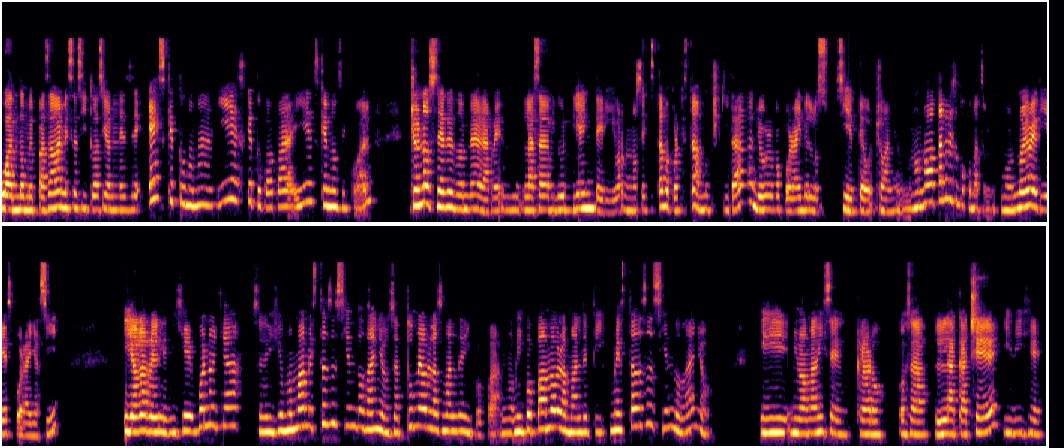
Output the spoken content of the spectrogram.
cuando me pasaban esas situaciones de es que tu mamá, y es que tu papá, y es que no sé cuál, yo no sé de dónde agarré la sabiduría interior, no sé, estaba porque estaba muy chiquita, yo creo que por ahí de los 7, 8 años, no, no, tal vez un poco más, como 9, 10 por ahí así. Y yo agarré y le dije, bueno, ya, se le dije, mamá, me estás haciendo daño, o sea, tú me hablas mal de mi papá, mi papá me habla mal de ti, me estás haciendo daño. Y mi mamá dice, claro, o sea, la caché y dije,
